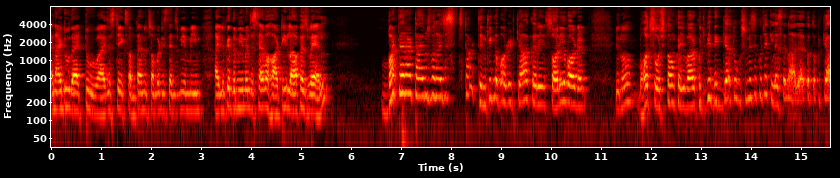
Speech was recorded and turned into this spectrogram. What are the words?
And I do that too. I just take sometimes if somebody sends me a meme, I look at the meme and just have a hearty laugh as well. But there are times when I just start thinking about it. क्या करे? Sorry about it. You know, बहुत सोचता हूँ कई बार कुछ भी दिख गया तो उसमें से कुछ एक लेसन आ जाए तो तो क्या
